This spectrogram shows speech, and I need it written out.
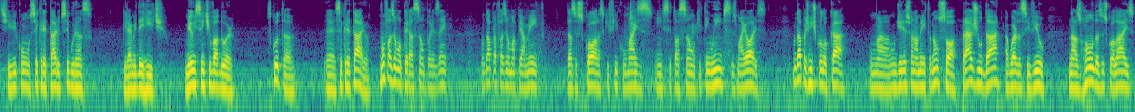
Estive com o secretário de segurança, Guilherme Derrite, meu incentivador. Escuta, é, secretário, vamos fazer uma operação, por exemplo? Não dá para fazer um mapeamento das escolas que ficam mais em situação, que tem índices maiores? Não dá para a gente colocar uma- um direcionamento não só para ajudar a Guarda Civil nas rondas escolares,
